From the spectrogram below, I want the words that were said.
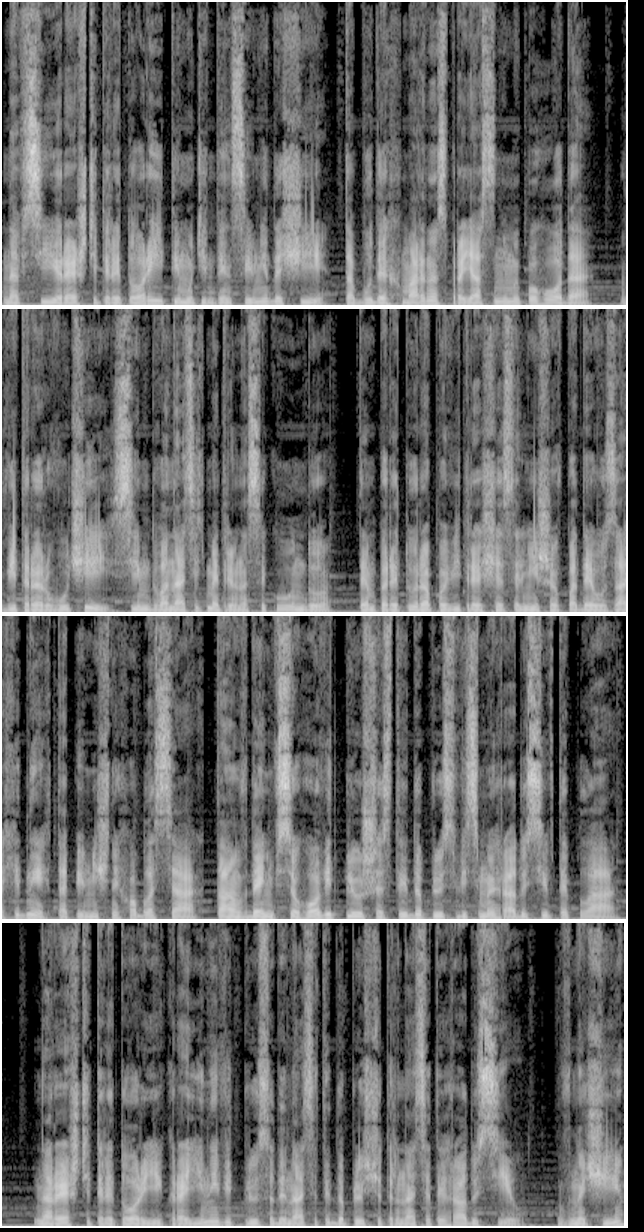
На всій решті території йтимуть інтенсивні дощі та буде хмарна з проясненнями погода. Вітер рвучий 7-12 метрів на секунду. Температура повітря ще сильніше впаде у західних та північних областях. Там вдень всього від плюс 6 до плюс 8 градусів тепла. На решті території країни від плюс 11 до плюс 14 градусів. Вночі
